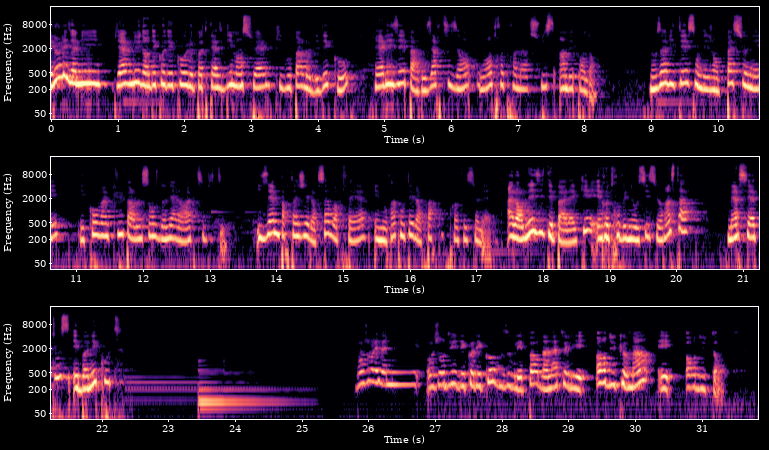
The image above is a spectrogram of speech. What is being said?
Hello les amis, bienvenue dans Déco Déco, le podcast bimensuel qui vous parle des décos réalisés par des artisans ou entrepreneurs suisses indépendants. Nos invités sont des gens passionnés et convaincus par le sens donné à leur activité. Ils aiment partager leur savoir-faire et nous raconter leur parcours professionnel. Alors n'hésitez pas à liker et retrouvez-nous aussi sur Insta. Merci à tous et bonne écoute. Bonjour les amis, aujourd'hui Déco Déco vous ouvre les portes d'un atelier hors du commun et hors du temps.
